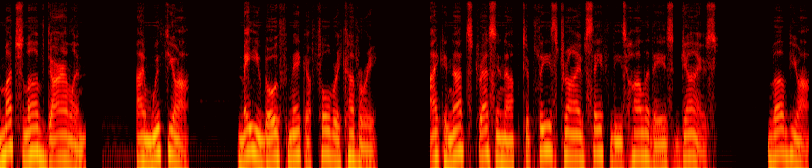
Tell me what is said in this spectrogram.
Much love darlin'. I'm with ya. May you both make a full recovery. I cannot stress enough to please drive safe these holidays guys. Love ya.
